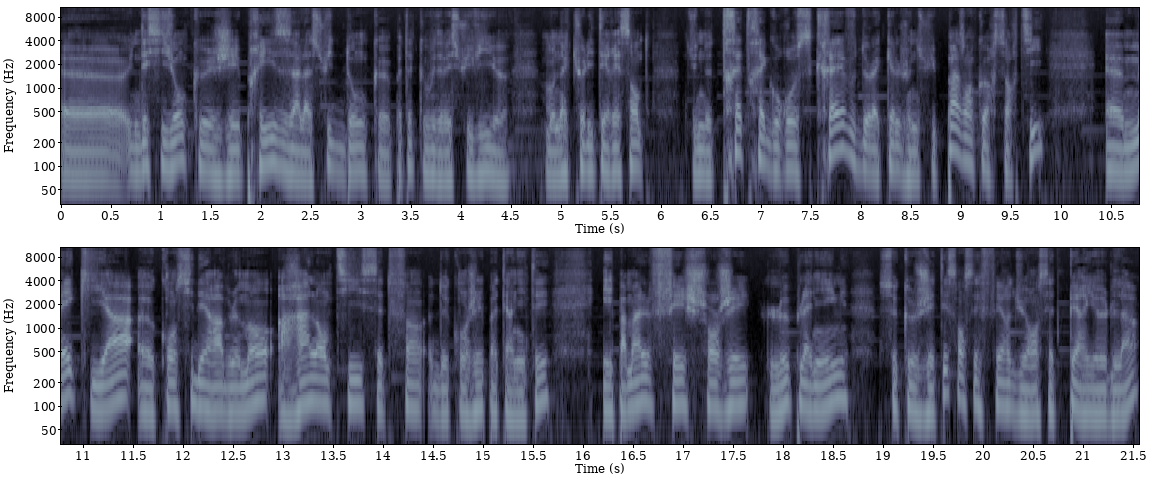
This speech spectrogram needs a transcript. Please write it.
Euh, une décision que j'ai prise à la suite, donc euh, peut-être que vous avez suivi euh, mon actualité récente d'une très très grosse crève de laquelle je ne suis pas encore sorti, mais qui a considérablement ralenti cette fin de congé paternité et pas mal fait changer le planning, ce que j'étais censé faire durant cette période-là,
